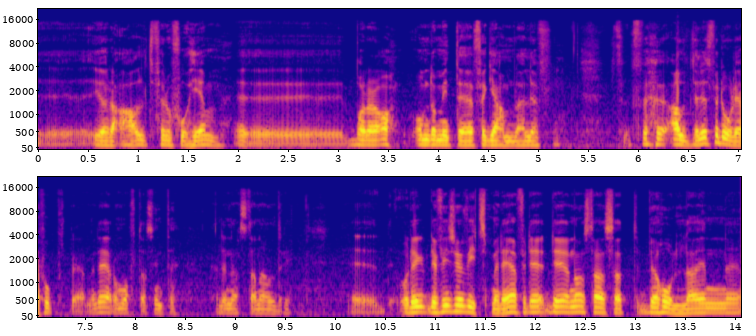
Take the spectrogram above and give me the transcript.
Eh, göra allt för att få hem. Eh, bara ja, om de inte är för gamla eller för, alldeles för dåliga fotbollsspelare, men det är de oftast inte. Eller nästan aldrig. Eh, och det, det finns ju en vits med det, för det, det är någonstans att behålla en, eh,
